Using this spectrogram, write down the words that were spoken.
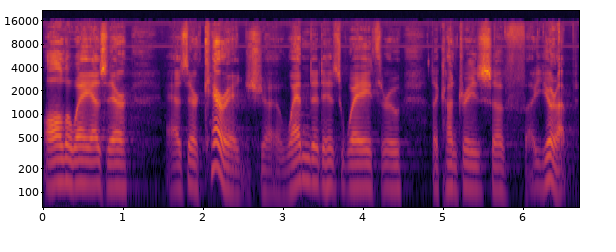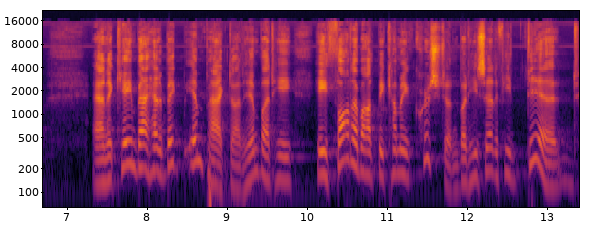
all the way as their, as their carriage uh, wended his way through the countries of uh, Europe. And it came back, had a big impact on him, but he, he thought about becoming a Christian. But he said if he did,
